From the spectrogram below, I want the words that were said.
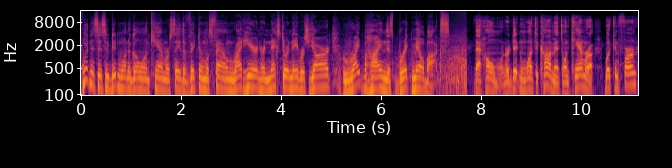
Witnesses who didn't want to go on camera say the victim was found right here in her next door neighbor's yard, right behind this brick mailbox. That homeowner didn't want to comment on camera, but confirmed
